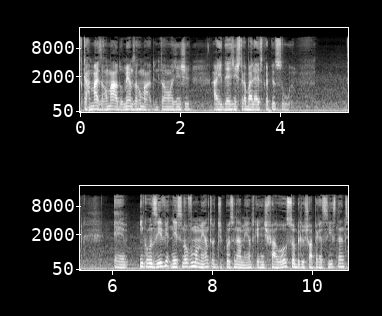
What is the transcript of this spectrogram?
ficar mais arrumado ou menos arrumado. Então a gente a ideia é a gente trabalhar isso para a pessoa. É, inclusive, nesse novo momento de posicionamento que a gente falou sobre o Shopper Assistant,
